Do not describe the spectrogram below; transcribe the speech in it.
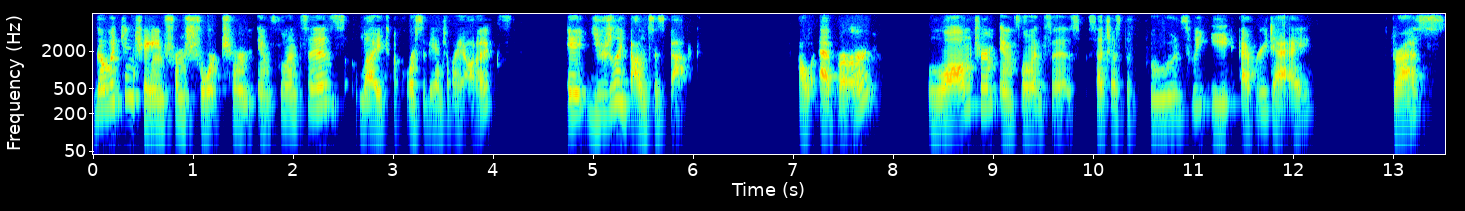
Though it can change from short-term influences, like a course of antibiotics, it usually bounces back. However, long-term influences, such as the foods we eat every day, stress,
